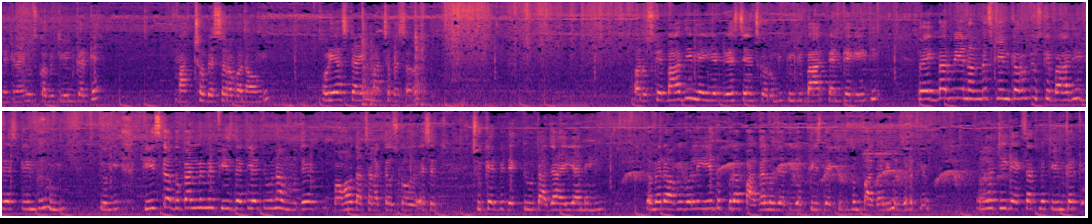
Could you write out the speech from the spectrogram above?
लेकर आई उसको भी क्लीन करके। माछो बेसर बनाऊँगी। ओडिया स्टाइल माछो बेसर। और उसके बाद ही मैं ये ड्रेस चेंज करूँगी, क्योंकि बाहर पहन के गई थी। तो एक बार मैं ये नॉनवेज क्लीन करूँगी, उसके बाद ही ड्रेस क्लीन करूँगी। क्योंकि फ़ीस का दुकान में मैं फ़ीस देख लेती हूँ ना, मुझे बहुत अच्छा लगता है उसको, ऐसे छुके भी देखती हूँ, ताज़ा है या नहीं। तो मेरा अभी बोले, ये तो पूरा पागल हो जाती है, जब फ़ीस देखती हूँ तो तुम पागल ही हो जाती हो। बोला, ठीक है, एक साथ में क्लीन करके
